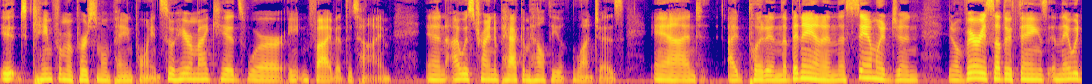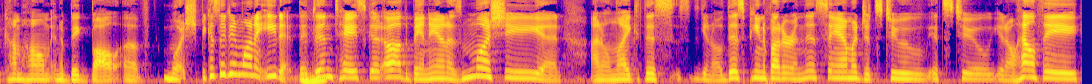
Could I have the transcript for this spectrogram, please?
it came from a personal pain point. So here, my kids were eight and five at the time, and I was trying to pack them healthy lunches. And I'd put in the banana and the sandwich and you know, various other things, and they would come home in a big ball of mush because they didn't want to eat it. They mm-hmm. didn't taste good. Oh, the banana's mushy, and I don't like this, you know, this peanut butter and this sandwich. It's too, it's too, you know, healthy.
